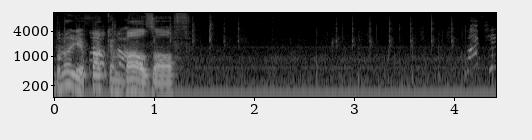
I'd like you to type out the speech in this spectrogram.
blow your fucking balls off. Watch it!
